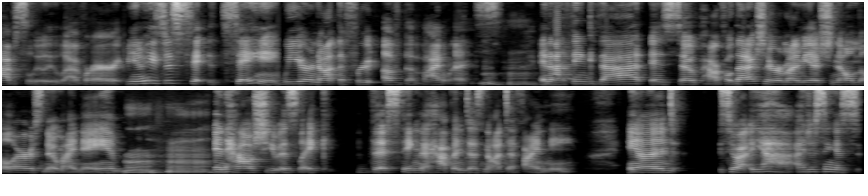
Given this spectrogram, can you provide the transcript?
absolutely love her. You know, he's just say, saying, We are not the fruit of the violence. Mm-hmm. And I think that is so powerful. That actually reminded me of Chanel Miller's Know My Name mm-hmm. and how she was like, This thing that happened does not define me. And so, yeah, I just think it's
